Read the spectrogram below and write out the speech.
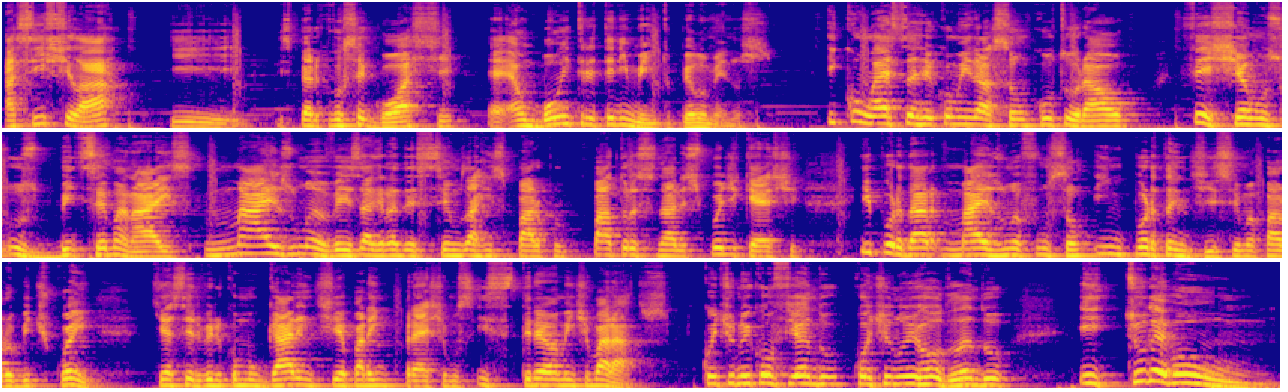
assiste lá e espero que você goste. É, é um bom entretenimento, pelo menos. E com essa recomendação cultural, fechamos os bits semanais. Mais uma vez agradecemos a Rispar por patrocinar este podcast e por dar mais uma função importantíssima para o Bitcoin, que é servir como garantia para empréstimos extremamente baratos. Continue confiando, continue rodando e to the moon!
